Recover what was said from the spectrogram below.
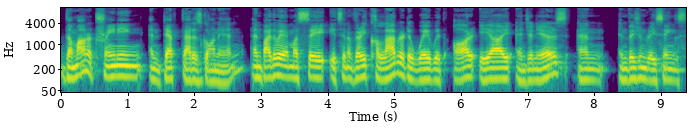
the amount of training and depth that has gone in. And by the way, I must say it's in a very collaborative way with our AI engineers and Envision Racing's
